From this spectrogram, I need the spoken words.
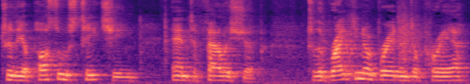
to the apostles' teaching and to fellowship, to the breaking of bread and to prayer.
